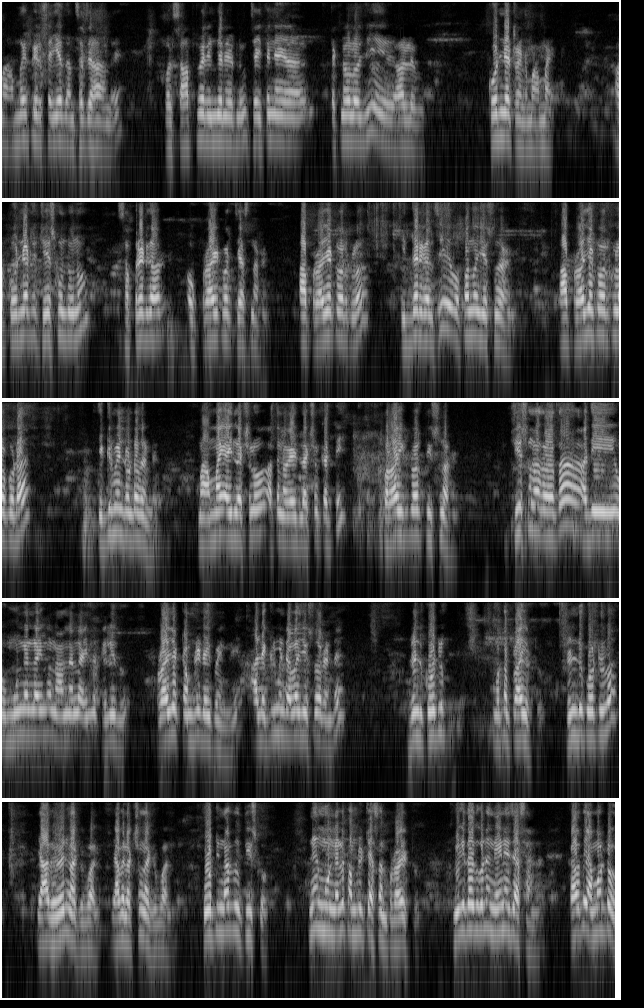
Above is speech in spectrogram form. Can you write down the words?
మా అమ్మాయి పేరు సయ్యద్ అన్సర్ జహాన్ అండి. వాళ్ళు సాఫ్ట్వేర్ ఇంజనీర్లు చైతన్య టెక్నాలజీ వాళ్ళు కోఆర్డినేటర్ అండి మా అమ్మాయి. ఆ కోఆర్డినేటర్ చేసుకుంటూను సపరేట్గా ఒక ప్రాజెక్ట్ వర్క్ చేస్తున్నారండి. ఆ ప్రాజెక్ట్ వర్క్లో ఇద్దరు కలిసి ఒప్పందం చేస్తున్నారండి. ఆ ప్రాజెక్ట్ వర్క్లో కూడా అగ్రిమెంట్ ఉంటుందండి. మా అమ్మాయి ఐదు లక్షలు అతను ఐదు లక్షలు కట్టి ప్రాజెక్ట్ వర్క్ తీస్తున్నారండి. తీసుకున్న తర్వాత అది మూడు నెలలు అయిందో నాలుగు నెలలు అయిందో తెలీదు. ప్రాజెక్ట్ కంప్లీట్ అయిపోయింది. వాళ్ళు అగ్రిమెంట్ ఎలా చేస్తున్నారంటే రెండు కోట్లు మొత్తం ప్రాజెక్టు రెండు కోట్లలో యాభై వేలు నాకు ఇవ్వాలి. యాభై లక్షలు నాకు ఇవ్వాలి. కోటిన్నర నువ్వు తీసుకో. నేను మూడు నెలలు కంప్లీట్ చేస్తాను ప్రాజెక్టు మిగతాది కూడా నేనే చేస్తాను. కాబట్టి అమౌంట్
